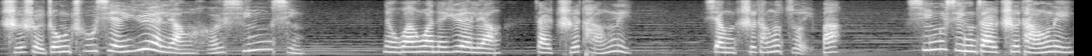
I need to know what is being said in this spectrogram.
池水中出现月亮和星星，那弯弯的月亮在池塘里，像池塘的嘴巴；星星在池塘里，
